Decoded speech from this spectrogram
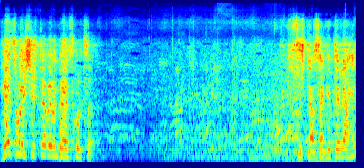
हेच वैशिष्ट्य रवींद्र हायस्कूलचं सूचना सांगितलेल्या आहेत.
